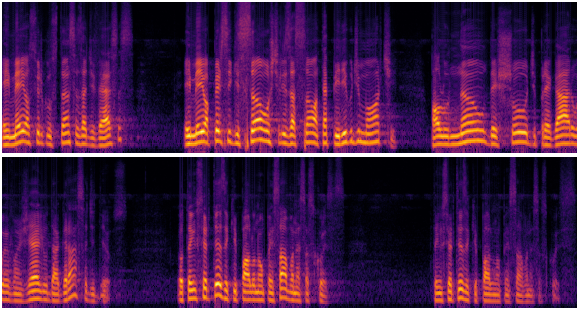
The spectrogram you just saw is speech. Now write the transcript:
Em meio às circunstâncias adversas, em meio à perseguição, hostilização, até perigo de morte, Paulo não deixou de pregar o Evangelho da graça de Deus. Eu tenho certeza que Paulo não pensava nessas coisas. Tenho certeza que Paulo não pensava nessas coisas.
